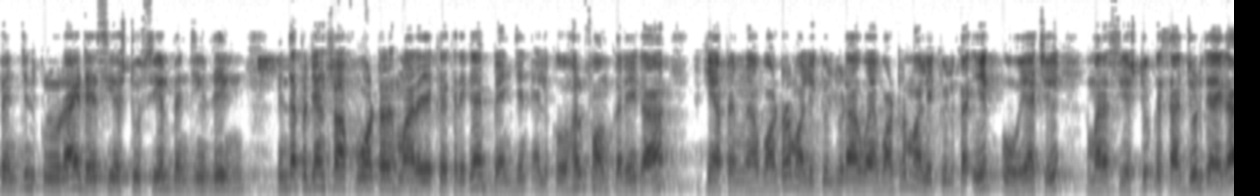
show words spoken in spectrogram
बेंजिन क्लोराइड है C S two C L benzene ring in the presence of water हमारा ये क्या करेगा? बेंजिन एल्कोहल फॉर्म करेगा। क्योंकि यहाँ पे हमारा वाटर मॉलिक्यूल जुड़ा हुआ है। वाटर मॉलिक्यूल का एक ओ OH हमारा सी एस टू के साथ जुड़ जाएगा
